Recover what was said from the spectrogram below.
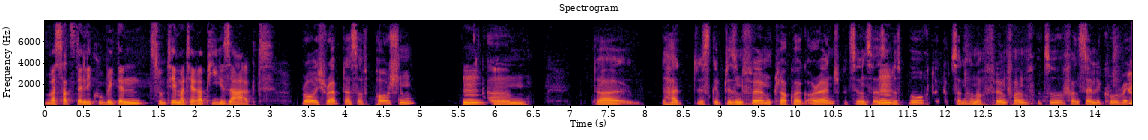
was hat Stanley Kubrick denn zum Thema Therapie gesagt? Bro, ich rap das auf Potion. Hm. Ähm, da hat, es gibt diesen Film Clockwork Orange, beziehungsweise Mhm. das Buch, da gibt's dann auch noch einen Film von, zu, von Stanley Kubrick.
